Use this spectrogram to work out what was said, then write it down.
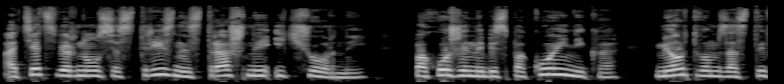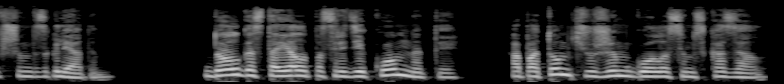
Отец вернулся с тризны страшный и черный, похожий на беспокойника, мертвым застывшим взглядом. Долго стоял посреди комнаты, а потом чужим голосом сказал.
